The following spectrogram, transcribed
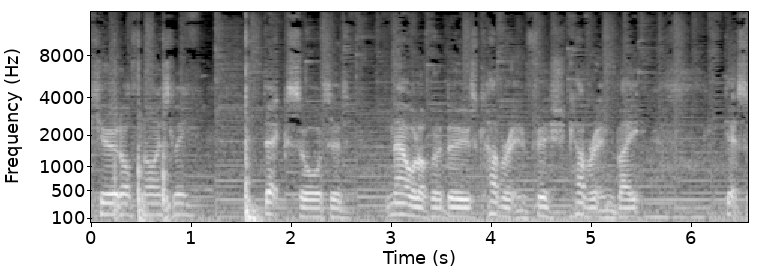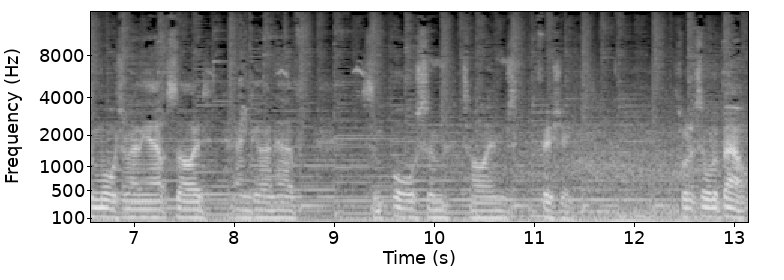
Cured off nicely, deck sorted. Now all I've got to do is cover it in fish, cover it in bait, get some water around the outside and go and have some awesome times fishing. That's what it's all about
